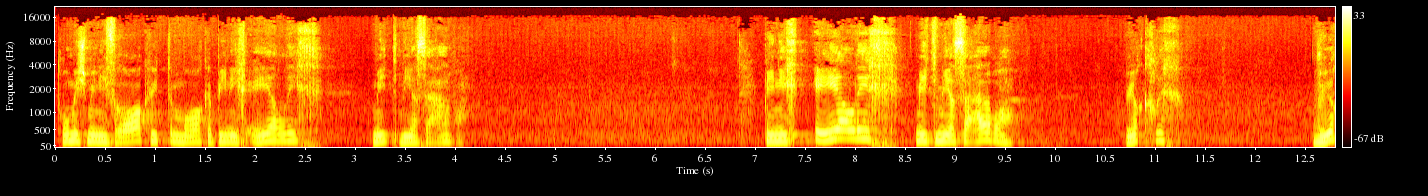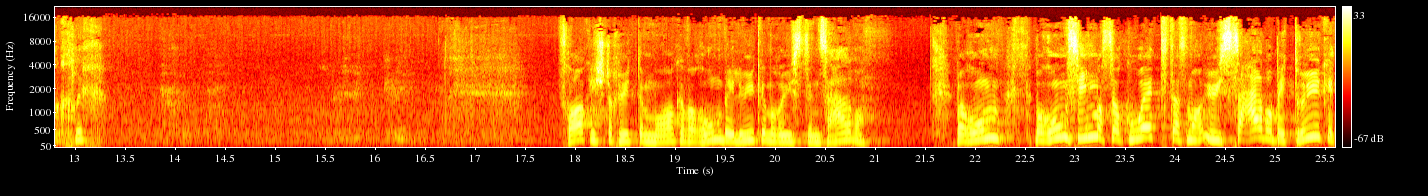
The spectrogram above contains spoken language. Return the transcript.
Darum ist meine Frage heute Morgen, bin ich ehrlich mit mir selber? Bin ich ehrlich mit mir selber? Wirklich? Wirklich? Die Frage ist doch heute Morgen, warum belügen wir uns denn selber? Warum, warum sind wir so gut, dass wir uns selber betrügen?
